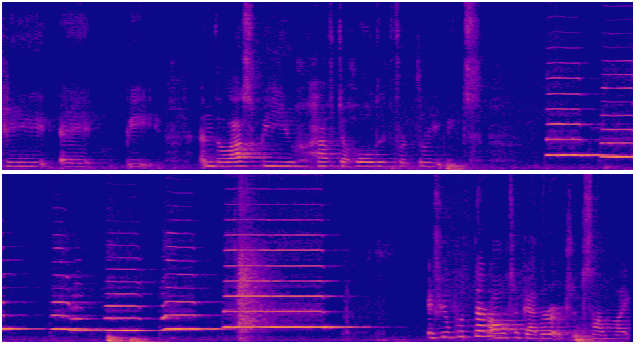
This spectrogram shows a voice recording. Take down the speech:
G, A, B. And the last B, you have to hold it for three beats. If you put that all together, it should sound like.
